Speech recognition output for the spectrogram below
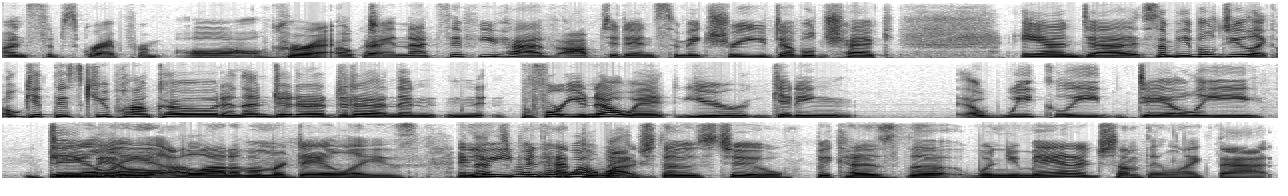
Unsubscribe from all. Correct. Okay. And that's if you have opted in. So make sure you double check. And uh, some people do like, oh, get this coupon code and then da da da da. And then n- before you know it, you're getting a weekly, daily, daily email. a lot of them are dailies and, And you even have to watch those too because the when you manage something like that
